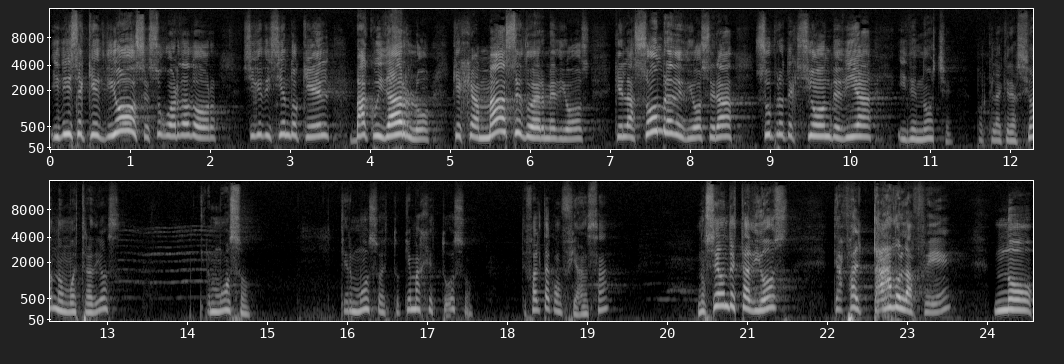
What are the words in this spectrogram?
y dice que Dios es su guardador Sigue diciendo que Él va a cuidarlo, que jamás se duerme Dios, que la sombra de Dios será su protección de día y de noche, porque la creación nos muestra a Dios. Qué hermoso, qué hermoso esto, qué majestuoso. ¿Te falta confianza? No sé dónde está Dios. ¿Te ha faltado la fe? ¿No,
